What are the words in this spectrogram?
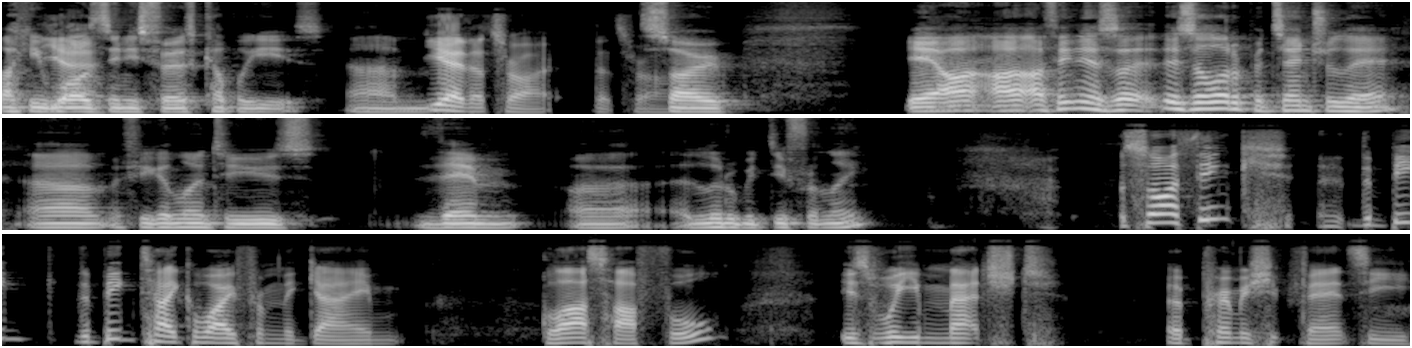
like he Yeah. was in his first couple of years. Um, Yeah, that's right. That's right. So, yeah, I, I- think there's a there's a lot of potential there um, if you can learn to use them uh, a little bit differently. So I think the big the big takeaway from the game, glass half full, is we matched a premiership fancy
